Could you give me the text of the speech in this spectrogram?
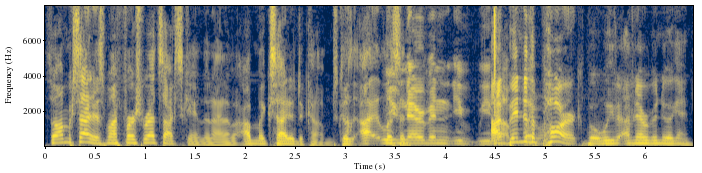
So I'm excited. It's my first Red Sox game tonight. I'm, I'm excited to come because I You've listen. never been. You've, you've I've been to the one? park, but we have I've never been to a game.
